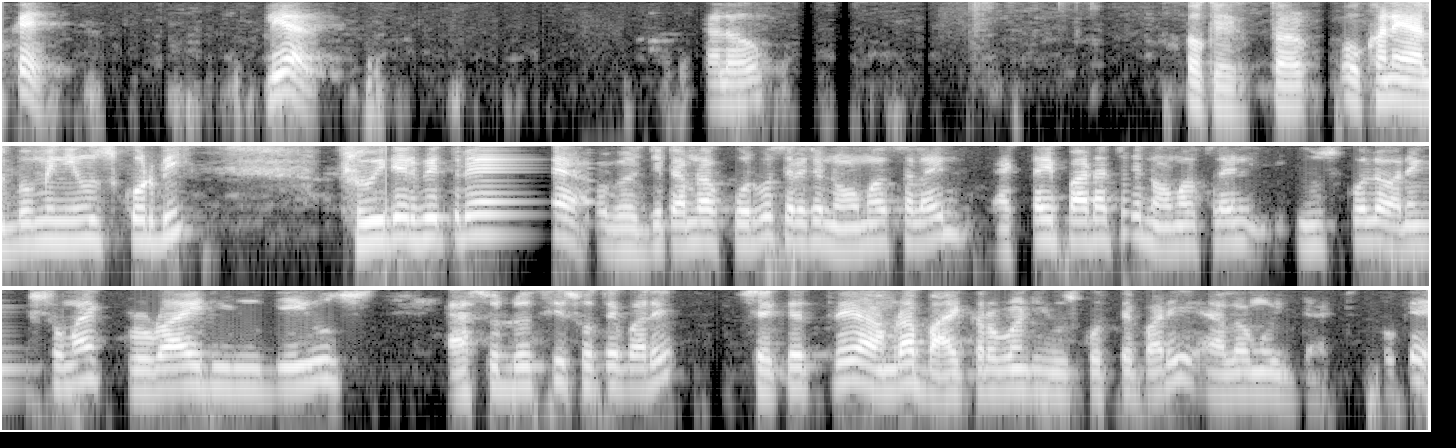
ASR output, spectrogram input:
okay clear hello okay তো ওখানে অ্যালবুমিন ইউজ করবি। ফ্লুইডের ভিতরে, যেটা আমরা করব সেটা হচ্ছে নর্মাল স্যালাইন একটাই পার্ট আছে নর্মাল স্যালাইন ইউজ করলে অনেক সময় ক্লোরাইড ইনডিউস অ্যাসিডোসিস হতে পারে। সেক্ষেত্রে আমরা বাইকার্বনেট ইউজ করতে পারি অ্যালং উইথ দ্যাট ওকে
